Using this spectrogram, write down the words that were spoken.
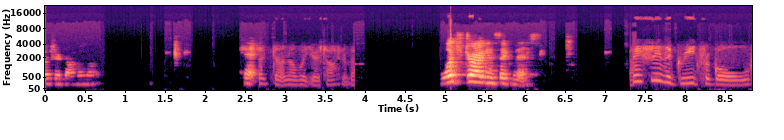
what you're talking about. Okay, I don't know what you're talking about. what's dragon sickness? Basically, the greed for gold.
